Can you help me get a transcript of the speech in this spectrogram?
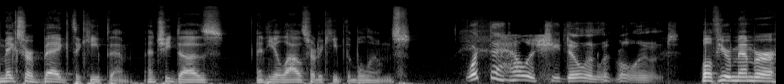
makes her beg to keep them, and she does, and he allows her to keep the balloons. What the hell is she doing with balloons? Well, if you remember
